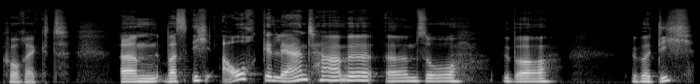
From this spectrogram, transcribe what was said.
Korrekt. Ähm, was ich auch gelernt habe, ähm, so über, über dich,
